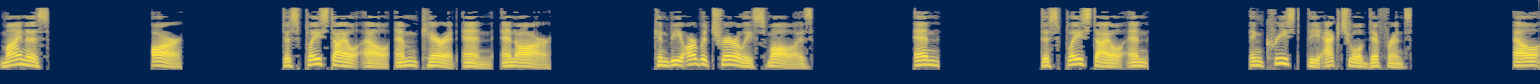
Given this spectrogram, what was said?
minus R display style L M caret N N R can be arbitrarily small as N display style N increased the actual difference L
